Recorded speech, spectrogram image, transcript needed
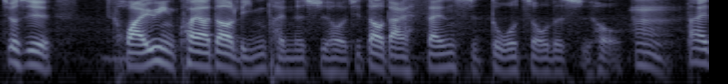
就是。怀孕快要到临盆的时候，就到大概三十多周的时候，嗯，大概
